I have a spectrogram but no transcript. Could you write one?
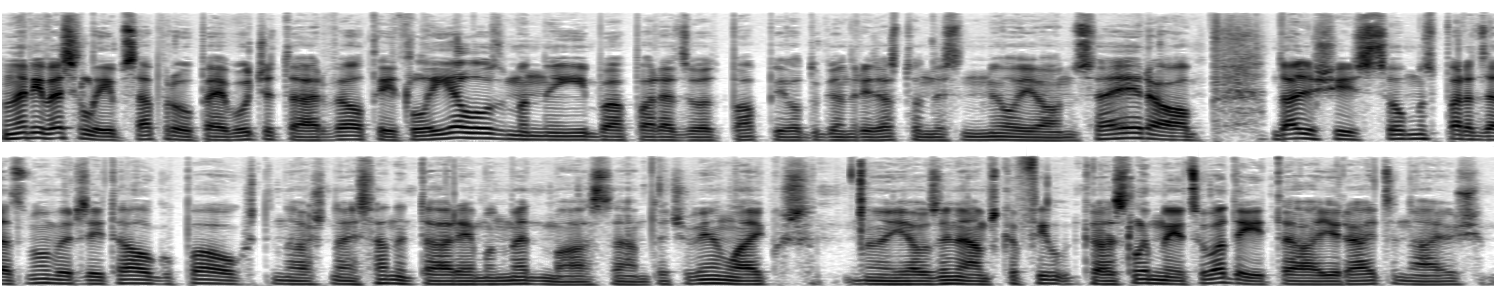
Un arī veselības aprūpē budžetā ir veltīta liela uzmanība, paredzot papildu gandrīz 80 miljonus eiro. Daļu šīs summas paredzēts novirzīt algu paaugstināšanai sanitāriem un medmāsām, taču vienlaikus jau zināms, ka, ka slimnīcu vadītāji ir aicinājuši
